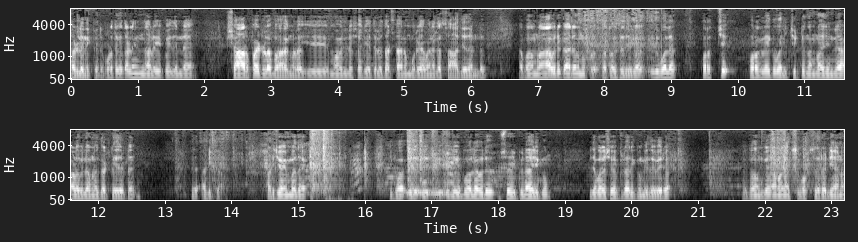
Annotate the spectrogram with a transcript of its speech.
തള്ളി നിൽക്കരുത് പുറത്തേക്ക് തള്ളി നിന്നാൽ ഇപ്പോൾ ഇതിന്റെ ഷാർപ്പായിട്ടുള്ള ഭാഗങ്ങൾ ഈ മുയലിന്റെ ശരീരത്തിൽ തട്ടാനും മുറിയാവാനൊക്കെ സാധ്യത ഉണ്ട് അപ്പോൾ നമ്മൾ ആ ഒരു കാര്യം നമ്മൾ പ്ര- പ്രത്യേകം ശ്രദ്ധിക്കുക ഇതുപോലെ കുറച്ച് പുറകിലേക്ക് വലിച്ചിട്ട് നമ്മൾ അതിന്റെ അളവിൽ നമ്മൾ കട്ട് ചെയ്തിട്ട് ഇത് അടിക്കുക. അടിച്ചു കഴിയുമ്പോൾ ഇപ്പോൾ ഇത് ഇതുപോലെ ഒരു ഷേപ്പിലായിരിക്കും. ഇതുപോലെ ഷേപ്പിലായിരിക്കും ഇത് വരിക. ഇപ്പോൾ നമുക്ക് നമ്മൾ നെക്സ്റ്റ് ബോക്സ് റെഡിയാണ്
